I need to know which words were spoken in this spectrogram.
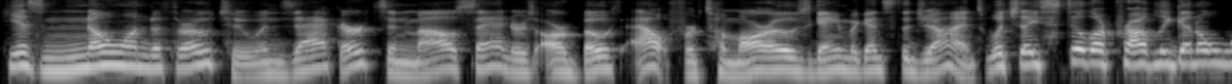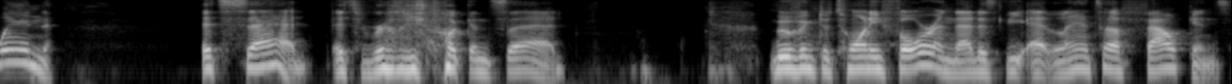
he has no one to throw to, and Zach Ertz and Miles Sanders are both out for tomorrow's game against the Giants, which they still are probably gonna win. It's sad. It's really fucking sad. Moving to 24, and that is the Atlanta Falcons.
